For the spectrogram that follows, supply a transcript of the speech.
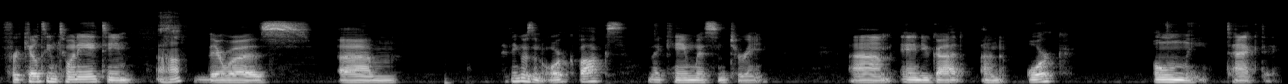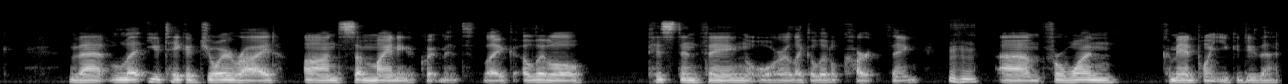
for Kill Team 2018, uh huh, there was um, I think it was an orc box that came with some terrain, um, and you got an orc only tactic that let you take a joyride on some mining equipment, like a little piston thing or like a little cart thing. hmm Um, for one command point, you could do that.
